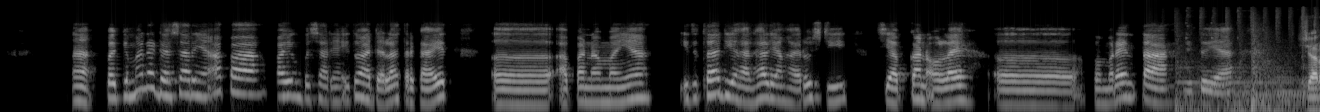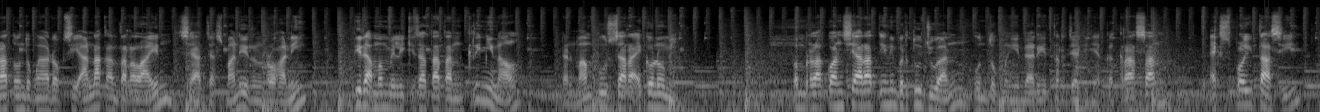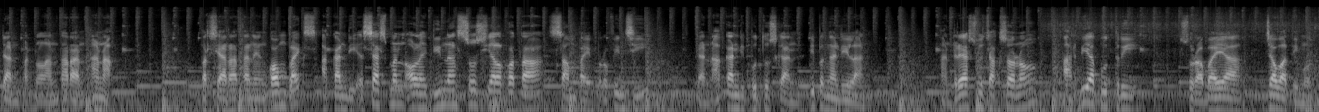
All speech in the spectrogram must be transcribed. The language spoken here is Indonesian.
Nah, bagaimana dasarnya? Apa payung besarnya itu adalah terkait eh, apa namanya itu tadi hal-hal yang harus disiapkan oleh eh, pemerintah gitu ya. Syarat untuk mengadopsi anak antara lain sehat jasmani dan rohani, tidak memiliki catatan kriminal, dan mampu secara ekonomi. Pemberlakuan syarat ini bertujuan untuk menghindari terjadinya kekerasan, eksploitasi, dan penelantaran anak. Persyaratan yang kompleks akan diasesmen oleh Dinas Sosial Kota sampai Provinsi dan akan diputuskan di pengadilan. Andreas Wicaksono, Ardia Putri, Surabaya, Jawa Timur.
